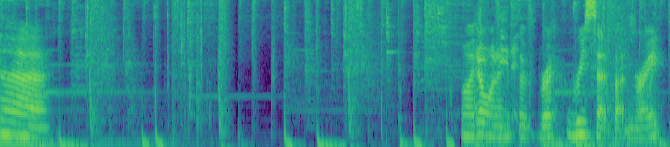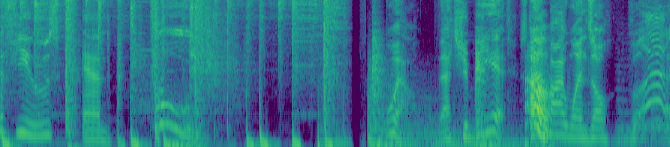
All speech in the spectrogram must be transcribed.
Ah. Well, I don't want to hit the re reset button, right? The fuse and boom. Well, that should be it. Stand Oh. by, Wenzel. Ah!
